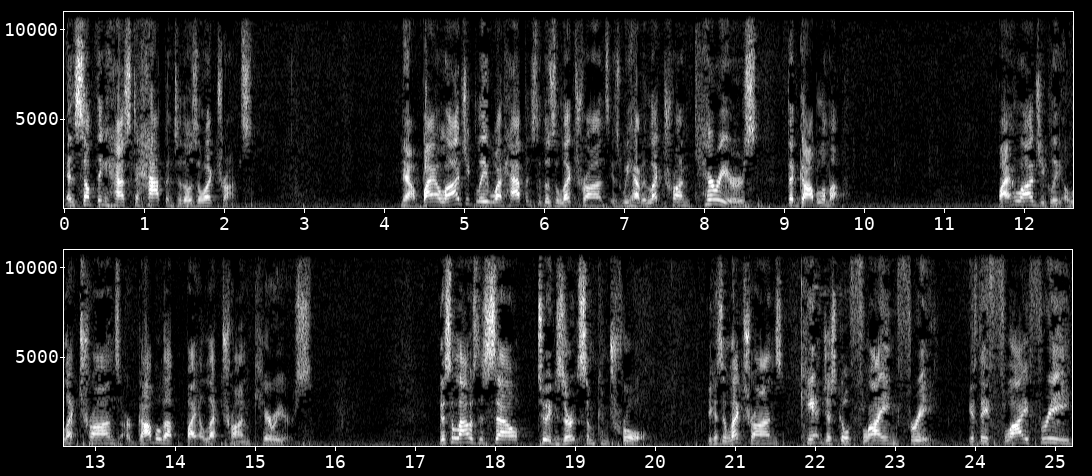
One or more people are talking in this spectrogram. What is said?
and something has to happen to those electrons. Now, biologically, what happens to those electrons is we have electron carriers that gobble them up. Biologically, electrons are gobbled up by electron carriers. This allows the cell to exert some control because electrons can't just go flying free. If they fly free,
